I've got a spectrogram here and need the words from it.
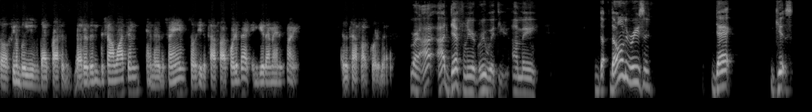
So if you don't believe Dak Prescott is better than Deshaun Watson and they're the same, so he's a top five quarterback, and give that man his money as a top five quarterback. Right. I, I definitely agree with you. I mean, the the only reason Dak gets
